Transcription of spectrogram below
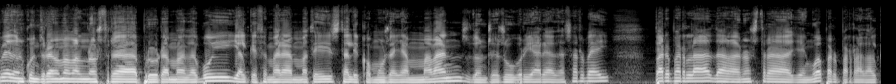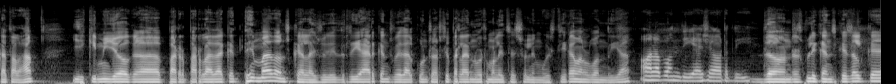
bé, doncs continuem amb el nostre programa d'avui i el que fem ara mateix, tal com us dèiem abans, doncs és obrir àrea de servei per parlar de la nostra llengua, per parlar del català. I qui millor que per parlar d'aquest tema doncs que la Judit Riar, que ens ve del Consorci per la Normalització Lingüística. Molt bon dia. Hola, bon dia, Jordi. Doncs explica'ns què és el que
